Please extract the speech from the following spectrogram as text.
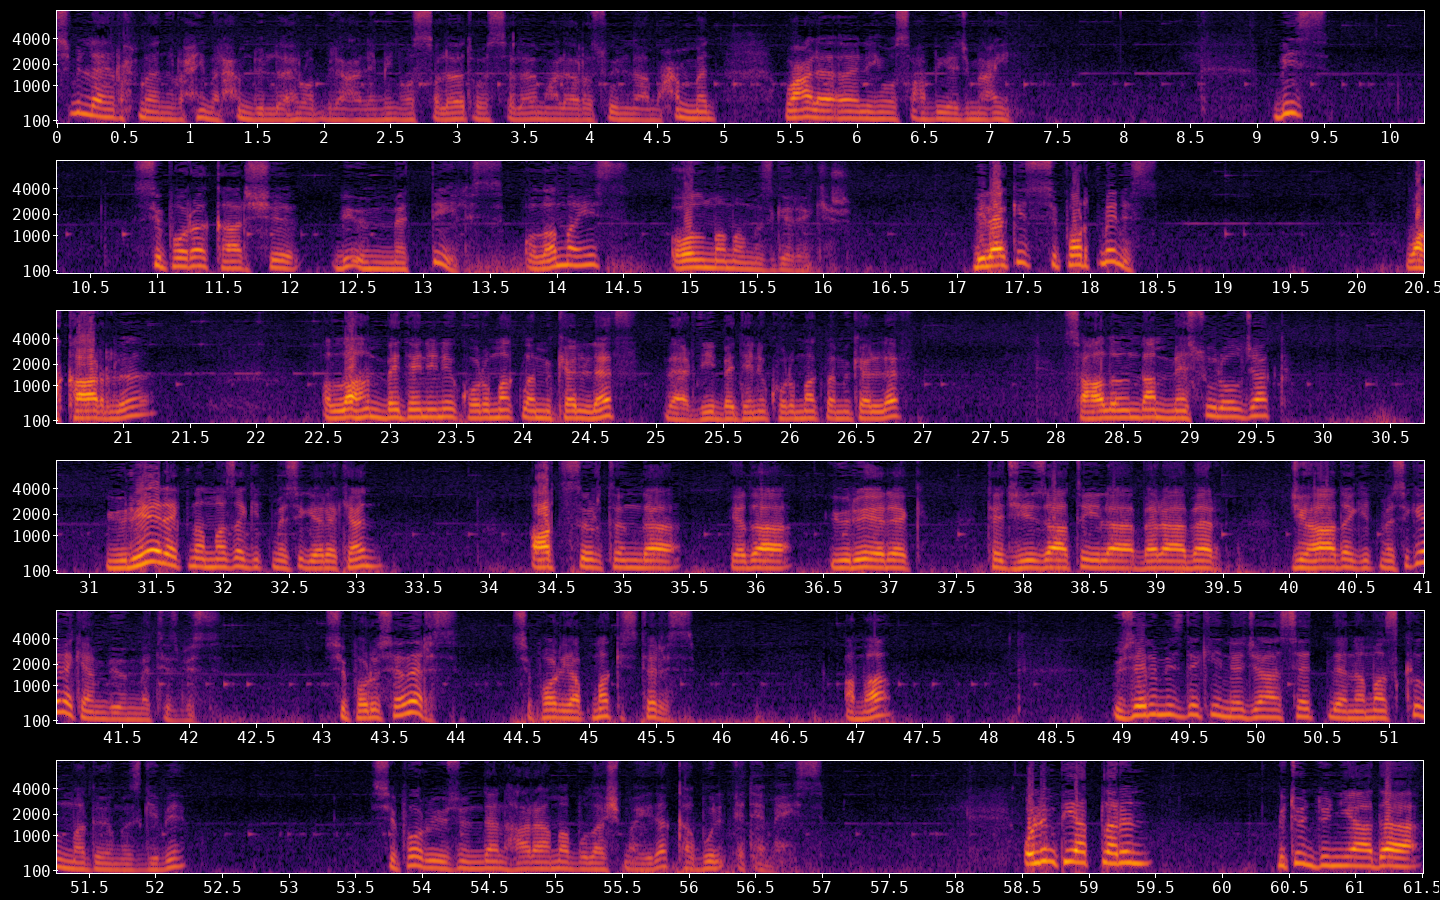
Bismillahirrahmanirrahim. Elhamdülillahi Rabbil alemin. Ve salatu ve selamu ala Resulina Muhammed ve ala alihi ve sahbihi ecma'in. Biz spora karşı bir ümmet değiliz. Olamayız, olmamamız gerekir. Bilakis sportmeniz. Vakarlı, Allah'ın bedenini korumakla mükellef, verdiği bedeni korumakla mükellef, sağlığından mesul olacak, yürüyerek namaza gitmesi gereken, at sırtında ya da yürüyerek tecihizatıyla beraber cihada gitmesi gereken bir ümmetiz biz. Sporu severiz. Spor yapmak isteriz. Ama üzerimizdeki necasetle namaz kılmadığımız gibi spor yüzünden harama bulaşmayı da kabul edemeyiz. Olimpiyatların bütün dünyada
